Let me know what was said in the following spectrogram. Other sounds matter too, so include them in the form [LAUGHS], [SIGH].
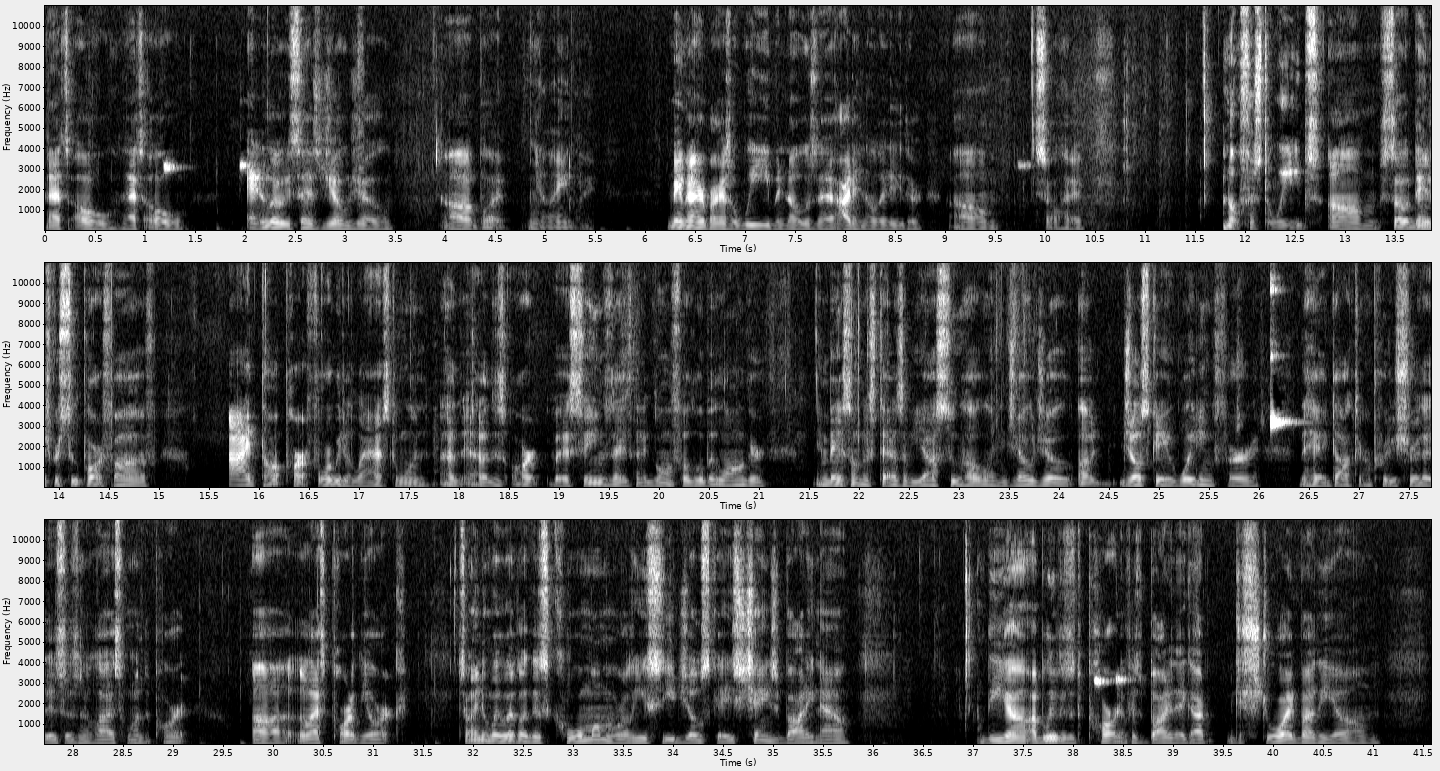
That's O. That's O. And it literally says JoJo. Uh, but you know anyway, maybe not everybody has a weeb and knows that. I didn't know it either. Um, so hey, no offense to weebs. Um, so Dangerous Pursuit Part Five. I thought part four would be the last one out, out of this arc, but it seems that it's going to go on for a little bit longer. And based on the status of Yasuho and Jojo, uh, Josuke waiting for the head doctor, I'm pretty sure that this isn't the last one of the part, uh, the last part of the arc. So anyway, we have like this cool moment where you see Josuke's changed body now. The uh, I believe is the part of his body that got destroyed by the um,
